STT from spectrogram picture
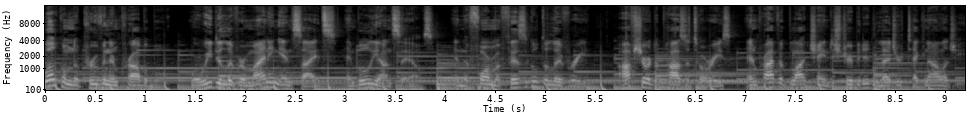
Welcome to Proven and Probable, where we deliver mining insights and bullion sales in the form of physical delivery, offshore depositories, and private blockchain distributed ledger technology.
